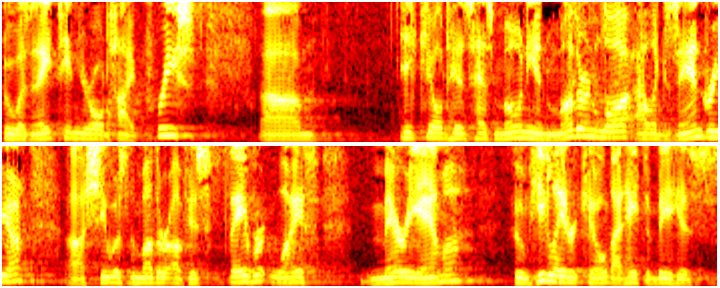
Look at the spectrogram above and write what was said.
who was an 18 year old high priest. Um, he killed his Hasmonean mother in law, Alexandria. Uh, she was the mother of his favorite wife, Mariamna, whom he later killed. I'd hate to be his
